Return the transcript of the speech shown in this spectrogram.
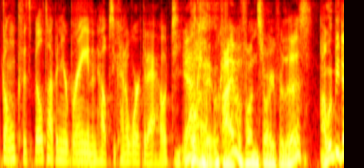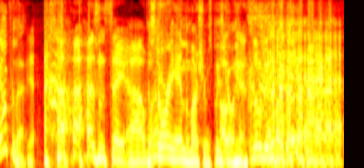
gunk that's built up in your brain and helps you kind of work it out. Yeah. Okay, okay. I have a fun story for this. I would be down for that. I was gonna say uh, The one of- story and the mushrooms. Please go ahead. A little bit of both.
